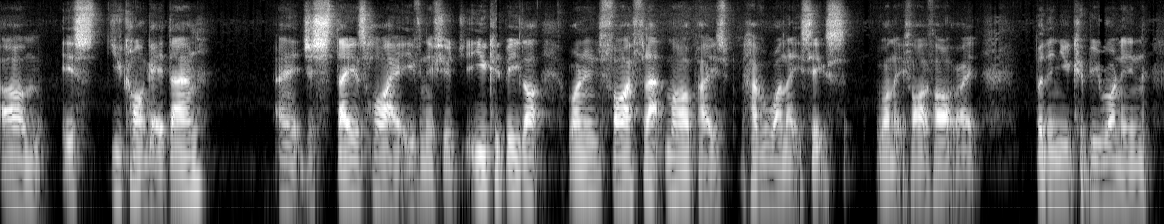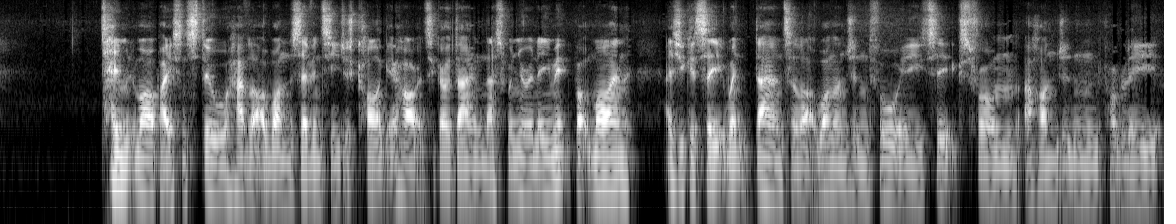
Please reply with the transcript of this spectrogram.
um, is you can't get it down, and it just stays high even if you you could be like running five flat mile pace, have a 186, 185 heart rate, but then you could be running 10 minute mile pace and still have like a 170, you just can't get your heart rate to go down. That's when you're anemic. But mine, as you can see, it went down to like 146 from 100 probably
